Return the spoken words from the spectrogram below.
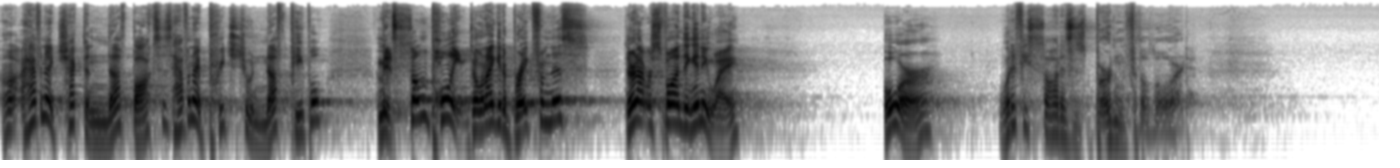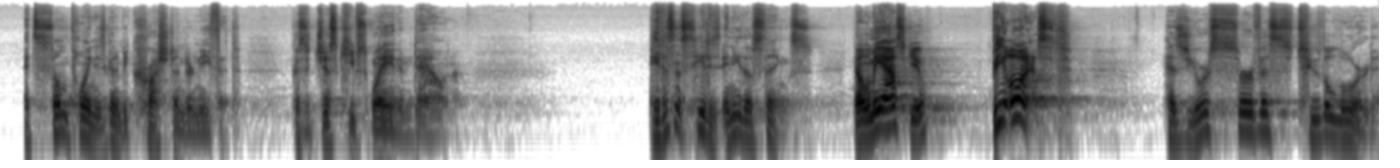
uh, haven't I checked enough boxes? Haven't I preached to enough people? I mean, at some point, don't I get a break from this? They're not responding anyway. Or what if he saw it as his burden for the Lord? At some point, he's going to be crushed underneath it because it just keeps weighing him down. He doesn't see it as any of those things. Now, let me ask you be honest. Has your service to the Lord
